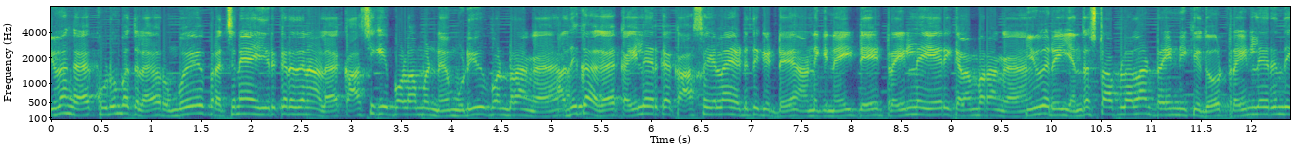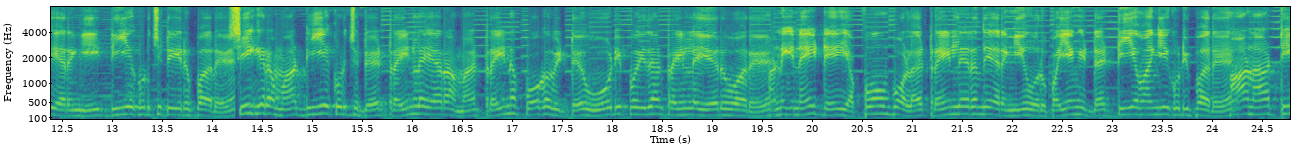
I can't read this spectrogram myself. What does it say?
இவங்க குடும்பத்துல ரொம்பவே பிரச்சனையா இருக்கிறதுனால காசிக்கு போலாம்னு முடிவு பண்றாங்க. அதுக்காக கையில இருக்க காசையெல்லாம் எடுத்துக்கிட்டு அன்னைக்கு நைட்டு ட்ரெயின்ல ஏறி கிளம்புறாங்க. இவர் எந்த ஸ்டாப்ல எல்லாம் ட்ரெயின் நிக்குதோ ட்ரெயின்ல இருந்து இறங்கி டீயை குடிச்சிட்டு இருப்பாரு. சீக்கிரமா டீயை குடிச்சிட்டு ட்ரெயின்ல ஏறாம ட்ரெயினை போக விட்டு ஓடி போய் தான் ட்ரெயின்ல ஏறுவாரு. அன்னைக்கு நைட்டு எப்பவும் போல ட்ரெயின்ல இருந்து இறங்கி ஒரு பையன்கிட்ட டீயை வாங்கி குடிப்பாரு. ஆனா டீ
